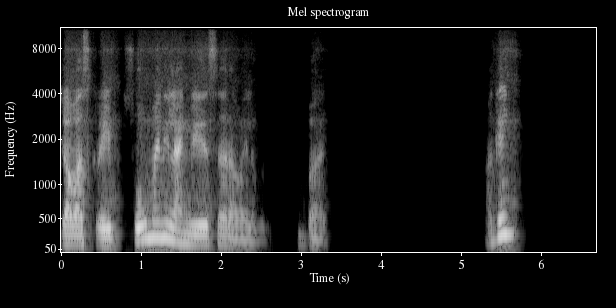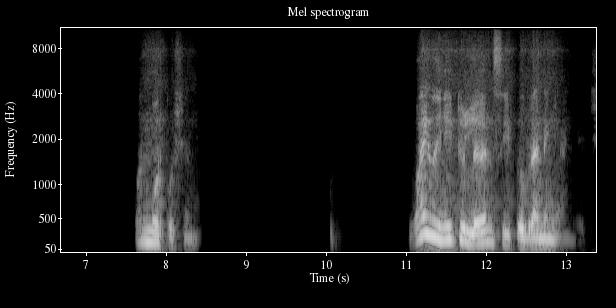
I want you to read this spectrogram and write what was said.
JavaScript, so many languages are available. But again, one more question. Why we need to learn C programming language?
